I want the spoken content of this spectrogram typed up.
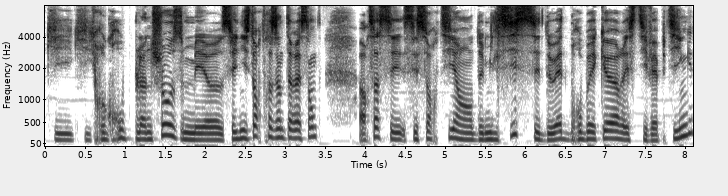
qui, qui regroupe plein de choses mais euh, c'est une histoire très intéressante alors ça c'est sorti en 2006 c'est de Ed Brubaker et Steve Epting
